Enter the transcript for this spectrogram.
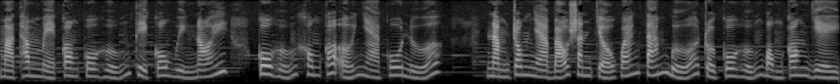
mà thăm mẹ con cô Hưởng thì cô Huyền nói cô Hưởng không có ở nhà cô nữa nằm trong nhà bảo sanh chợ quán 8 bữa rồi cô hưởng bồng con về.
